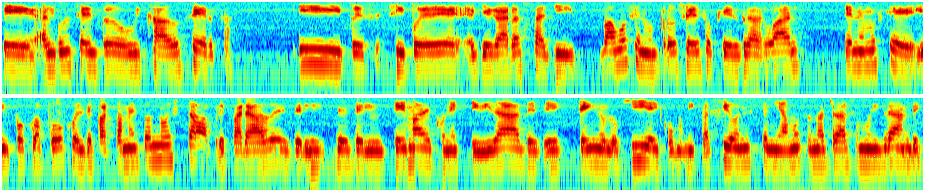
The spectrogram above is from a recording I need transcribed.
eh, algún centro ubicado cerca. Y pues si puede llegar hasta allí. Vamos en un proceso que es gradual, tenemos que ir poco a poco. El departamento no estaba preparado desde el, desde el tema de conectividad, desde tecnología y comunicaciones, teníamos un atraso muy grande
